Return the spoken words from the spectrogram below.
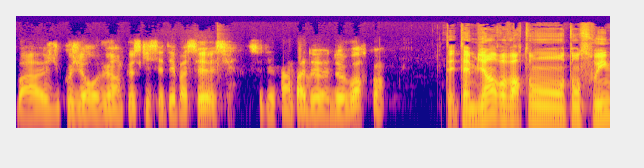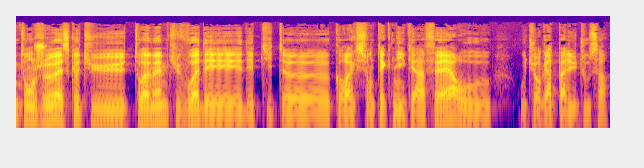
bah, du coup, j'ai revu un peu ce qui s'était passé. C'était sympa de, de, voir, quoi. T'aimes bien revoir ton, swing, ton jeu? Est-ce que tu toi-même tu vois des, petites euh, corrections techniques à faire ou, ou tu regardes pas du tout ça?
